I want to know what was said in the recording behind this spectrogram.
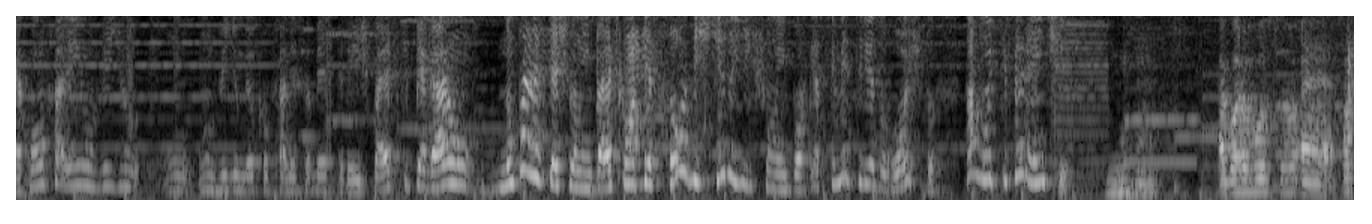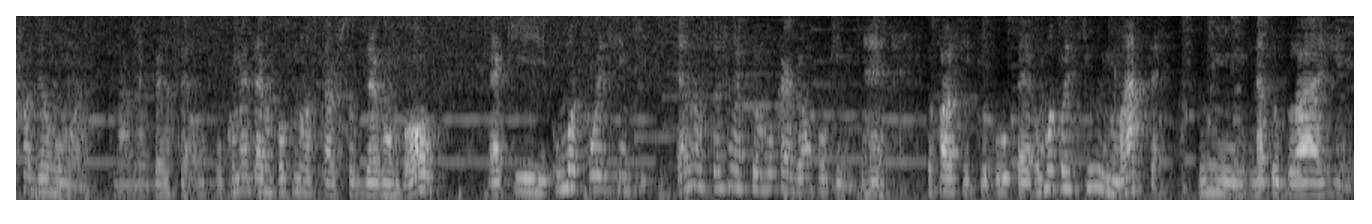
é como eu falei em um vídeo, um, um vídeo meu que eu falei sobre E3. Parece que pegaram, não parece ser Chun-Li, parece que é uma pessoa vestida de Chun-Li, porque a simetria do rosto tá muito diferente. Uhum. Agora eu vou só, é, só fazer uma, uma lembrança, um, um comentário um pouco nostálgico sobre Dragon Ball. É que uma coisa assim que. É nostálgico, é porque eu vou carregar um pouquinho. né? Eu falo assim, o- é, uma coisa que me mata em- na dublagem,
